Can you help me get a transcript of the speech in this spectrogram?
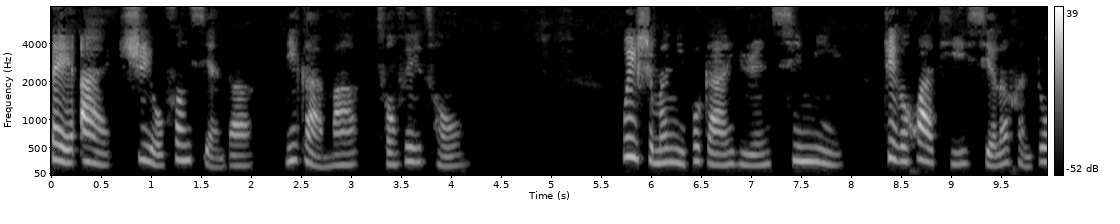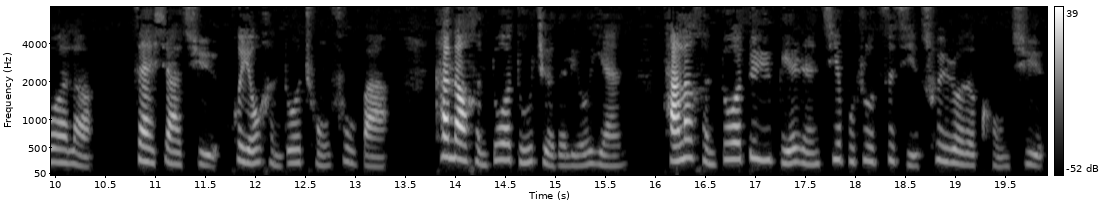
被爱是有风险的，你敢吗？从非从。为什么你不敢与人亲密？这个话题写了很多了，再下去会有很多重复吧。看到很多读者的留言，谈了很多对于别人接不住自己脆弱的恐惧，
